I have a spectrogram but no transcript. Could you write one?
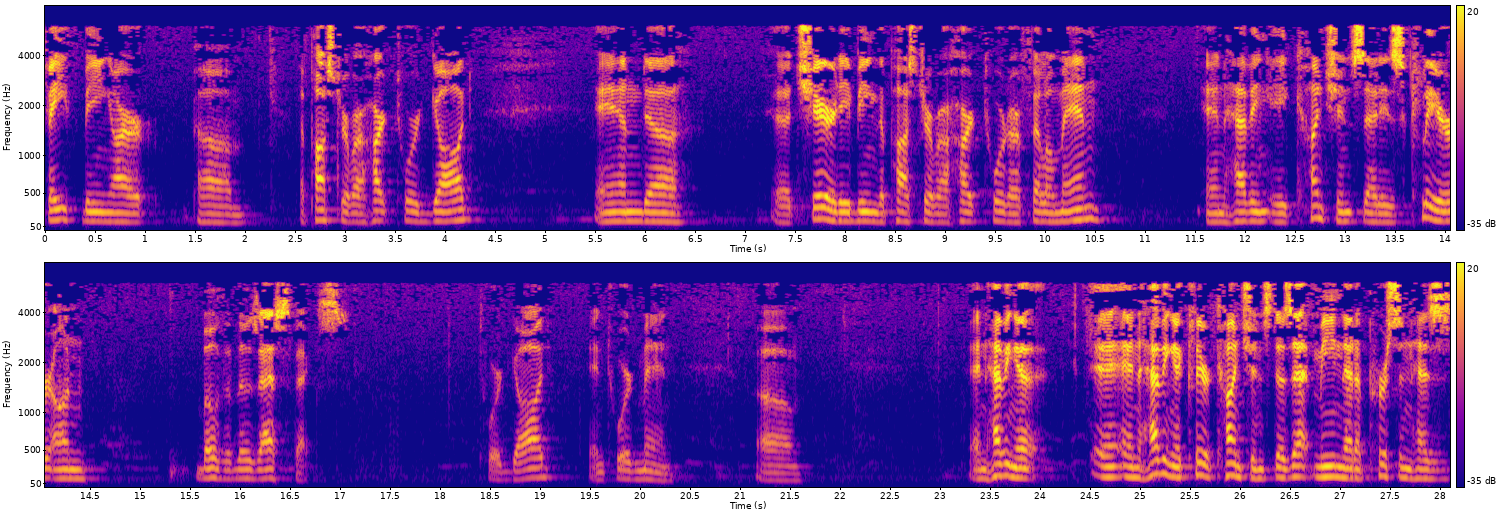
faith being our um, the posture of our heart toward God, and uh, uh, charity being the posture of our heart toward our fellow man, and having a conscience that is clear on both of those aspects toward God and toward man. Um, and having a and having a clear conscience does that mean that a person has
